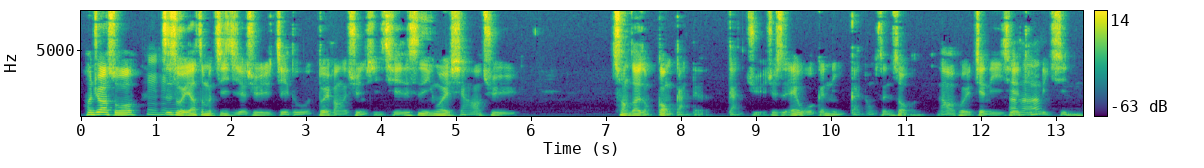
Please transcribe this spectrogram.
换句话说，嗯之所以要这么积极的去解读对方的讯息，其实是因为想要去创造一种共感的感觉，就是诶，我跟你感同身受，然后会建立一些同理心。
